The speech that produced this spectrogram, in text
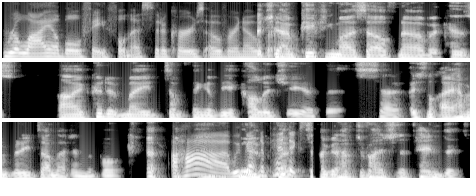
reliable faithfulness that occurs over and over. Actually, I'm kicking myself now because I could have made something of the ecology of this. Uh, it's not. I haven't really done that in the book. Aha! We've got an appendix. I'm going to have to write an appendix.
